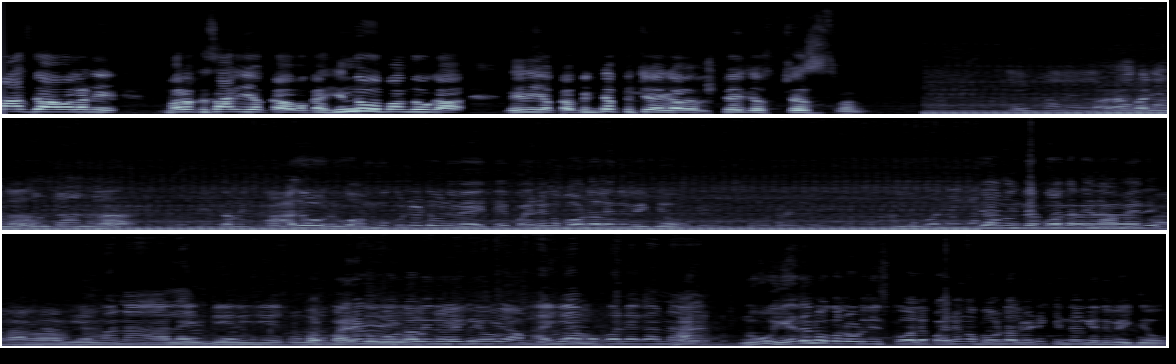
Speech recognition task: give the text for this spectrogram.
పాస్ కావాలని మరొకసారి ఈ యొక్క ఒక హిందువు బంధువుగా నేను ఈ యొక్క విజ్ఞప్తి చేయగ చేస్తున్నాను. అమ్ముకునేటోనివి అయితే పైన బోనాలు ఎందుకు నువ్వు ఏదైనా ఒక లోడ్ తీసుకోవాలి పైన బోండాలు పెట్టి కింద ఎందుకు వేసినావు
